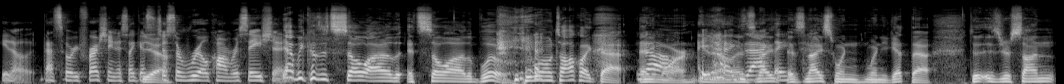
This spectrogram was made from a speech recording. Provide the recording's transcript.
you know that's so refreshing. It's like it's Yeah. just a real conversation. Yeah, because it's so out of the, it's so out of the blue. People don't talk like that No. anymore. You Yeah, know, exactly. it's nice. It's nice when when you get that is your son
